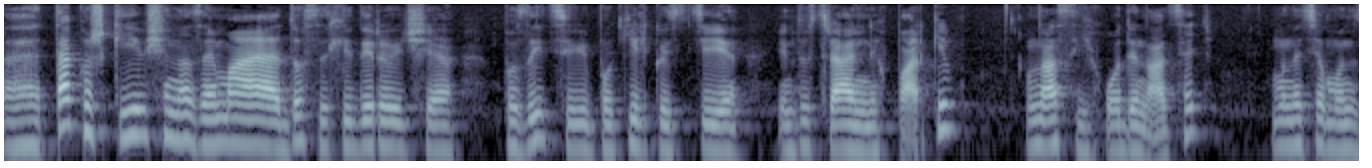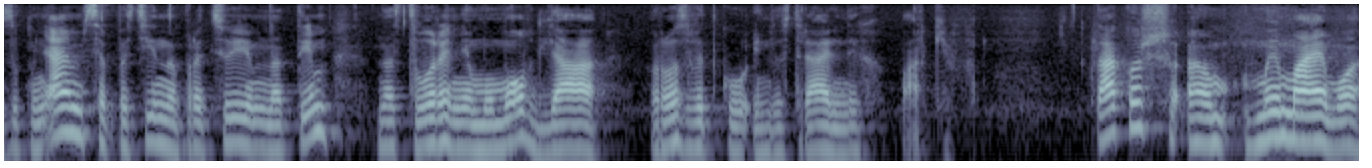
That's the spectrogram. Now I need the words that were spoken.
Е, Також Київщина займає досить лідируючу позицію по кількості індустріальних парків. У нас їх 11. Ми на цьому не зупиняємося, постійно працюємо над тим, над створенням умов для розвитку індустріальних парків. Також е, ми маємо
